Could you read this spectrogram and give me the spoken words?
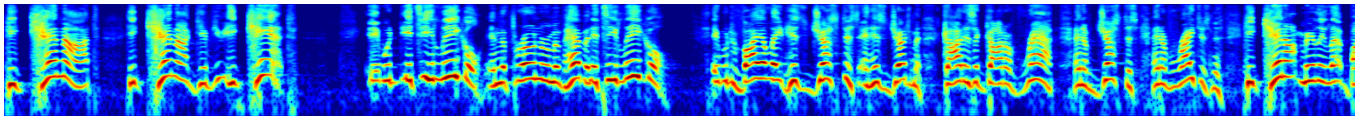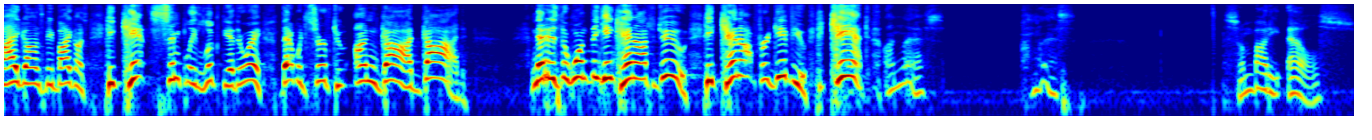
He cannot, he cannot give you, he can't. It would, it's illegal in the throne room of heaven. It's illegal. It would violate his justice and his judgment. God is a God of wrath and of justice and of righteousness. He cannot merely let bygones be bygones. He can't simply look the other way. That would serve to ungod God. And that is the one thing he cannot do. He cannot forgive you. He can't unless, unless somebody else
